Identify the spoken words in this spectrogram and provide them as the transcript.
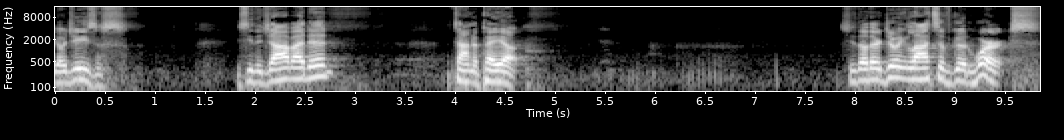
Yo, Jesus, you see the job I did? Time to pay up. See, though they're doing lots of good works,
